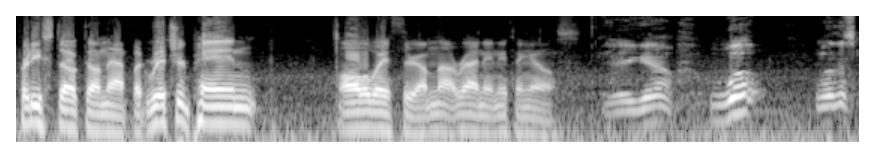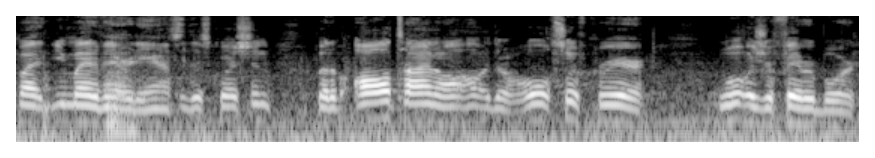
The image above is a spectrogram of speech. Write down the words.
pretty stoked on that. But Richard Payne all the way through. I'm not riding anything else. There you go. What? Well, this might you might have already answered this question, but of all time, all their whole surf career, what was your favorite board?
